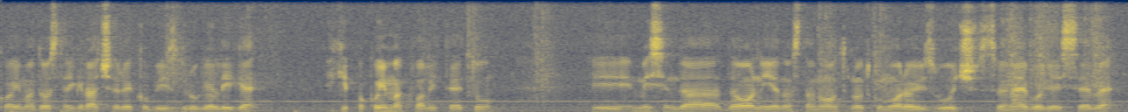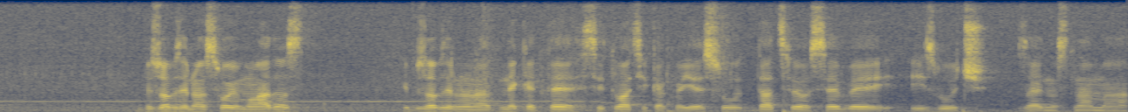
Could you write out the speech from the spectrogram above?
koja ima dosta igrača, rekao bi iz druge lige, ekipa koja ima kvalitetu. I mislim da, da oni jednostavno u ovom trenutku moraju izvući sve najbolje iz sebe, bez obzira na svoju mladost i bez obzira na neke te situacije kakve jesu, dati sve o sebe i izvući zajedno s nama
